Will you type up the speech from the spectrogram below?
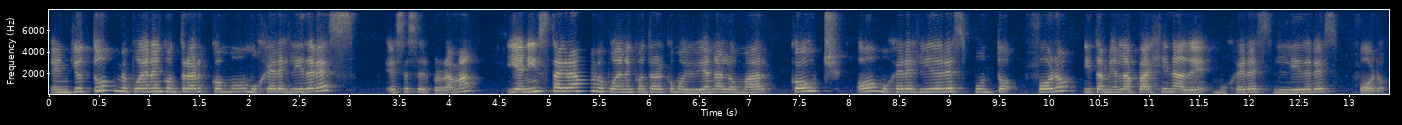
En YouTube me pueden encontrar como Mujeres Líderes, ese es el programa. Y en Instagram me pueden encontrar como Viviana Alomar Coach o mujereslíderes.foro y también la página de Mujeres Líderes Foro.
